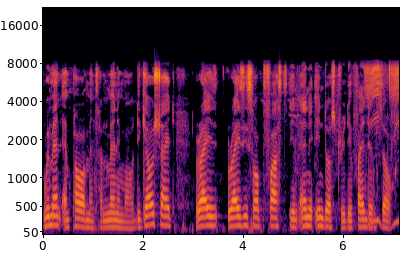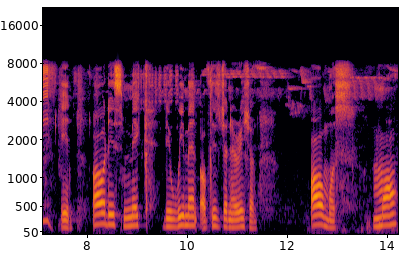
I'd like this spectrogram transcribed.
women empowerment, and many more. The girl child rise, rises up fast in any industry they find themselves in. All this make the women of this generation almost more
